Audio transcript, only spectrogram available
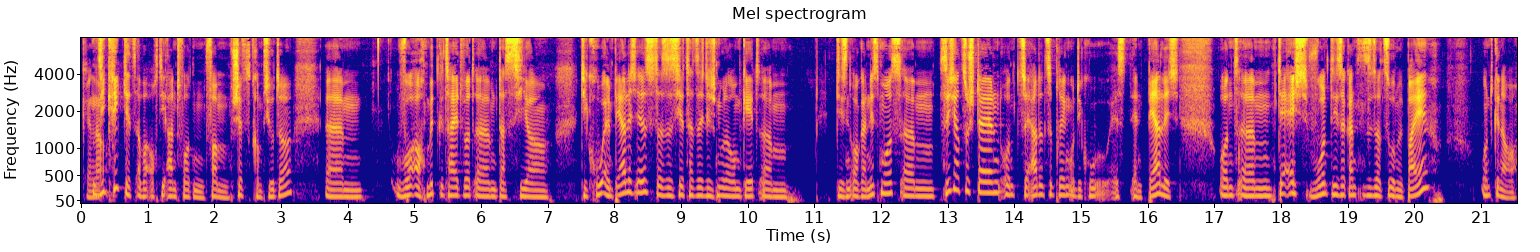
Genau. Und sie kriegt jetzt aber auch die Antworten vom Schiffscomputer, ähm, wo auch mitgeteilt wird, ähm, dass hier die Crew entbehrlich ist, dass es hier tatsächlich nur darum geht, ähm, diesen Organismus ähm, sicherzustellen und zur Erde zu bringen und die Kuh ist entbehrlich. Und ähm, der Echt wohnt dieser ganzen Situation mit bei und genau.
